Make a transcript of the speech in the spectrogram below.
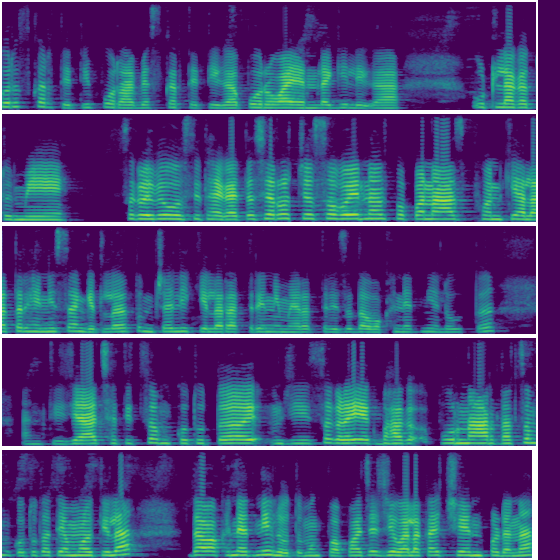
गरज करते ती पोरं अभ्यास करते ती का पोरं वायानला गेली का उठला का तुम्ही? सगळे व्यवस्थित आहे का? तशा रोजच्या सवयीनं पप्पानं आज फोन केला तर ह्यांनी सांगितलं तुमच्या लिकीला रात्री निम्या रात्रीचं दवाखान्यात नेलं होतं. आणि तिच्या छातीत चमकत होतं म्हणजे सगळे एक भाग पूर्ण अर्धा चमकत होता त्यामुळे तिला दवाखान्यात नेलं होतं. मग पप्पाच्या जीवाला काय चेन पडना?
